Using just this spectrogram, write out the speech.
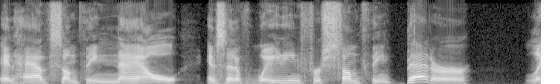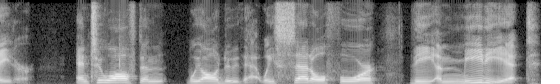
and have something now instead of waiting for something better later. And too often we all do that. We settle for the immediate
